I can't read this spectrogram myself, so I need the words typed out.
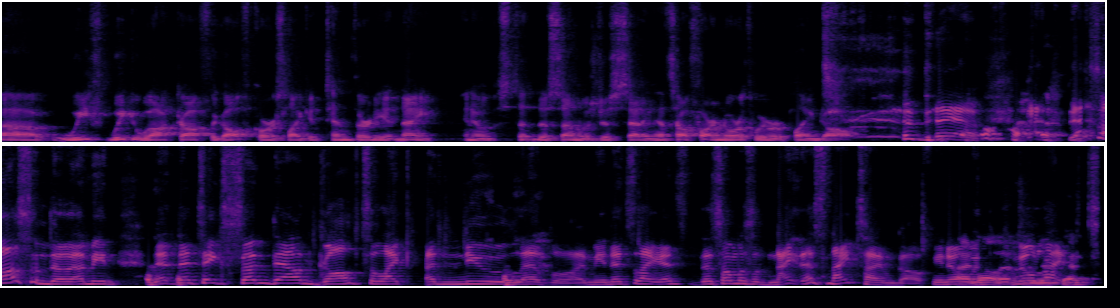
Uh, we we walked off the golf course like at 10:30 at night. You know, the, the, sun was just setting. That's how far north we were playing golf. Damn, that's awesome though. I mean, that, that takes sundown golf to like a new level. I mean, it's like it's that's almost a night. That's nighttime golf. You know, know with, with no lights.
